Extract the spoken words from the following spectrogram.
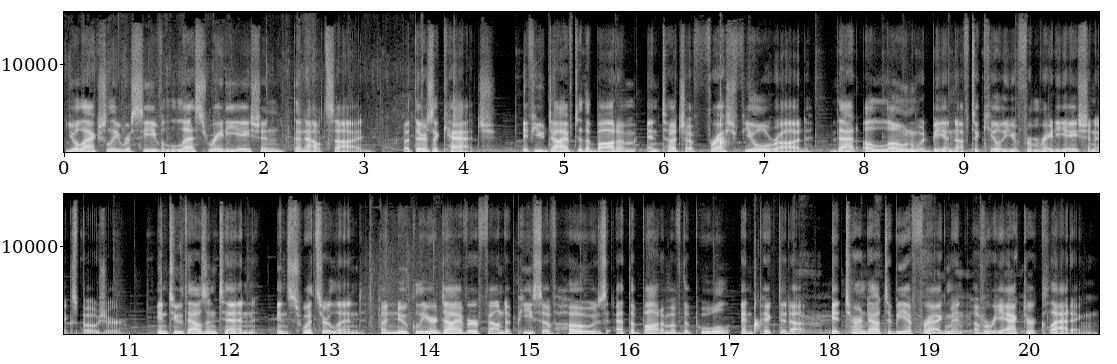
you'll actually receive less radiation than outside. But there's a catch. If you dive to the bottom and touch a fresh fuel rod, that alone would be enough to kill you from radiation exposure. In 2010, in Switzerland, a nuclear diver found a piece of hose at the bottom of the pool and picked it up. It turned out to be a fragment of a reactor cladding,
